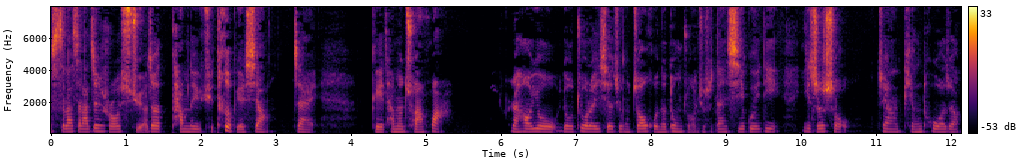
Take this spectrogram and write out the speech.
斯拉斯拉这时候学着他们的语气，特别像在给他们传话，然后又又做了一些这种招魂的动作，就是单膝跪地，一只手这样平托着，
